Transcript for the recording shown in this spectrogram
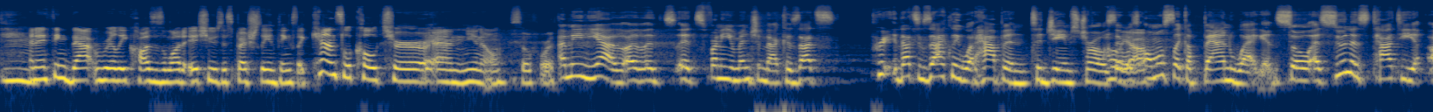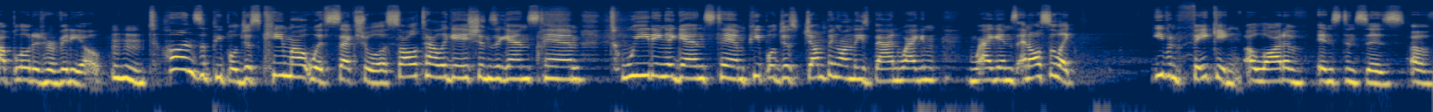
And I think that really causes a lot of issues, especially in things like cancel culture and, you know, so forth. I mean, yeah, uh, it's it's funny you mentioned that because that's Pretty, that's exactly what happened to James Charles. Oh, was yeah. almost like a bandwagon. So as soon as Tati uploaded her video, Mm-hmm. tons of people just came out with sexual assault allegations against him, tweeting against him, people just jumping on these bandwagon wagons, and also like even faking a lot of instances of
